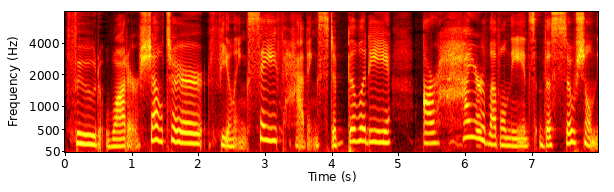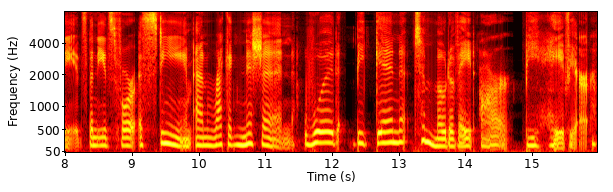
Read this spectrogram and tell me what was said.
food, water, shelter, feeling safe, having stability, our higher level needs, the social needs, the needs for esteem and recognition would begin to motivate our behavior.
